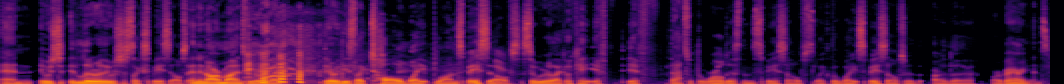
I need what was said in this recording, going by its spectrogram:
and it was it literally was just like space elves. And in our minds we were like there were these like tall white blonde space elves. So we were like okay if if that's what the world is then space elves like the white space elves are, are the barbarians.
